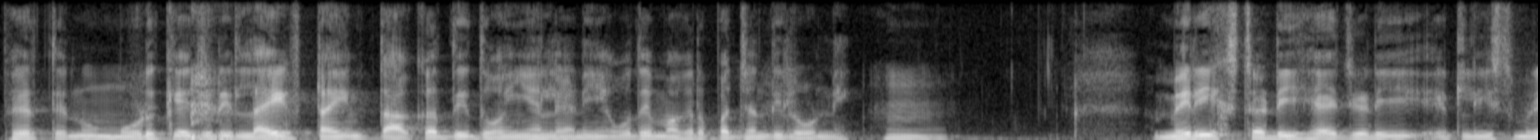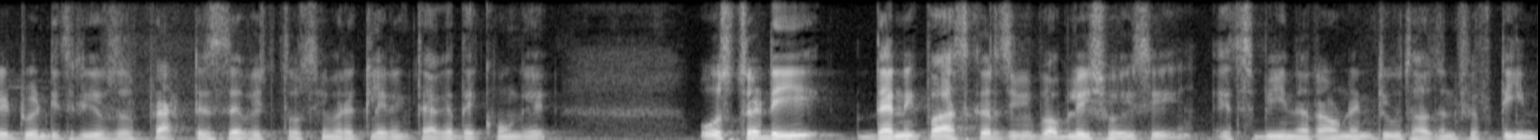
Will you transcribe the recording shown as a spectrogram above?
ਫਿਰ ਤੈਨੂੰ ਮੁੜ ਕੇ ਜਿਹੜੀ ਲਾਈਫ ਟਾਈਮ ਤਾਕਤ ਦੀ ਦਵਾਈਆਂ ਲੈਣੀਆਂ ਉਹਦੇ ਮਗਰ ਭੱਜਣ ਦੀ ਲੋੜ ਨਹੀਂ। ਹੂੰ। ਮੇਰੀ ਇੱਕ ਸਟੱਡੀ ਹੈ ਜਿਹੜੀ ਐਟਲੀਸਟ ਮੇਰੀ 23 ਇਅਰਸ ਆਫ ਪ੍ਰੈਕਟਿਸ ਦੇ ਵਿੱਚ ਤੁਸੀਂ ਮੇਰੇ ਕਲੀਨਿਕ ਤੇ ਆ ਕੇ ਦੇਖੋਗੇ। ਉਹ ਸਟੱਡੀ ਦੈਨਿਕ ਭਾਸਕਰ 'ਚ ਵੀ ਪਬਲਿਸ਼ ਹੋਈ ਸੀ। ਇਟਸ ਬੀਨ ਅਰਾਊਂਡ ਇਨ 2015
